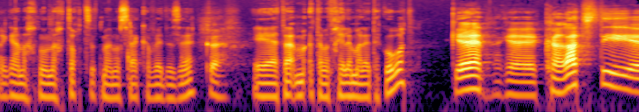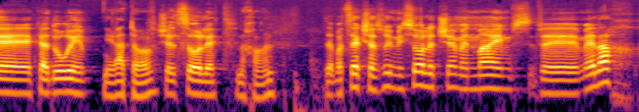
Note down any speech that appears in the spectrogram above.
רגע, אנחנו נחתוך קצת מהנושא הכבד הזה. כן. אה, אתה מתחיל למלא את הקובות? כן, קרצתי אה, כדורים נראה טוב, של סולת. נכון. זה בצק שעשוי מסולת, שמן, מים ומלח.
